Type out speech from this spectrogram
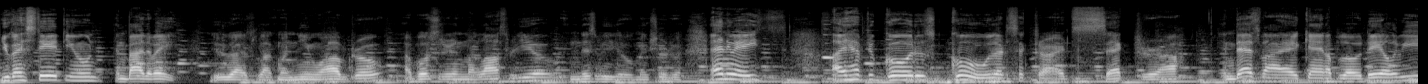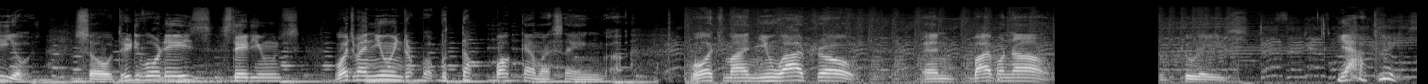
you guys stay tuned. And by the way, you guys like my new outro? I posted it in my last video. In this video make sure to anyways i have to go to school. Etc etc and that's why i can't upload daily videos. So three to four days stay tuned. Watch my new intro. What the fuck am i saying? Uh, watch my new outro. And bye for now. Two days. Yeah two days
